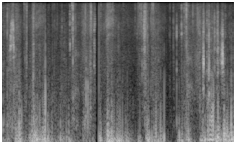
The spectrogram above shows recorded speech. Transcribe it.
Muito obrigado.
